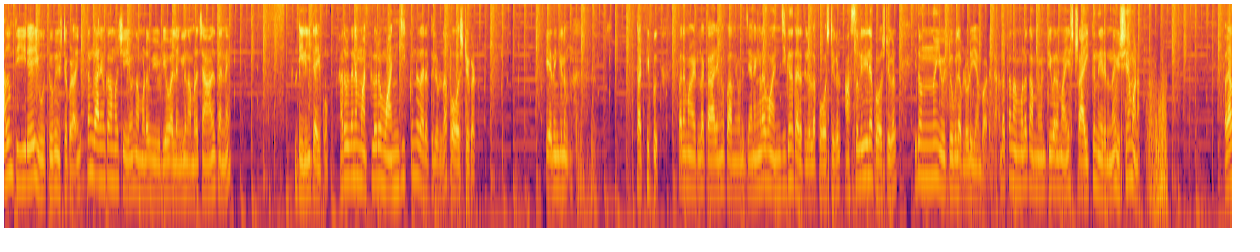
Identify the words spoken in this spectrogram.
അതും തീരെ യൂട്യൂബിന് ഇഷ്ടപ്പെടാം ഇത്തരം കാര്യങ്ങളൊക്കെ നമ്മൾ ചെയ്യുമ്പോൾ നമ്മുടെ വീഡിയോ അല്ലെങ്കിൽ നമ്മുടെ ചാനൽ തന്നെ ഡിലീറ്റ് ആയി പോകും. അതുപോലെ തന്നെ മറ്റുള്ളവരെ വഞ്ചിക്കുന്ന തരത്തിലുള്ള പോസ്റ്റുകൾ. ഏതെങ്കിലും തട്ടിപ്പ് പരമായിട്ടുള്ള കാര്യങ്ങൾ പറഞ്ഞുകൊണ്ട് ജനങ്ങളെ വഞ്ചിക്കുന്ന തരത്തിലുള്ള പോസ്റ്റുകൾ അശ്ലീല പോസ്റ്റുകൾ ഇതൊന്നും യൂട്യൂബിൽ അപ്ലോഡ് ചെയ്യാൻ പാടില്ല. അതൊക്കെ നമ്മൾ കമ്മ്യൂണിറ്റി പരമായി സ്ട്രൈക്ക് നേരിടുന്ന വിഷയമാണ്. ഒരാൾ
